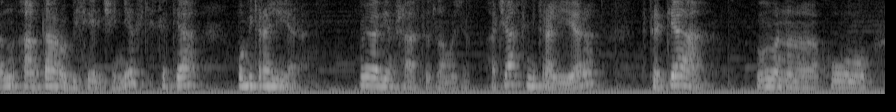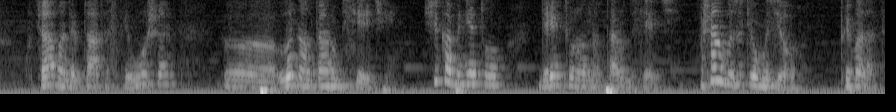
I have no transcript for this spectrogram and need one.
în altarul Bisericii Nevski stătea o mitralieră. Noi avem și astăzi la muzeu. Această mitralieră stătea în, uh, cu, cu țeava îndreptată spre ușă uh, în altarul bisericii. Și cabinetul directorului în altarul bisericii. Așa am văzut eu muzeul, prima dată.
